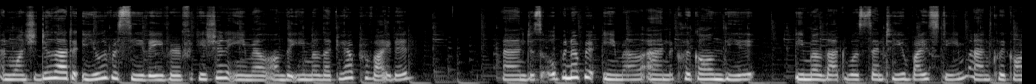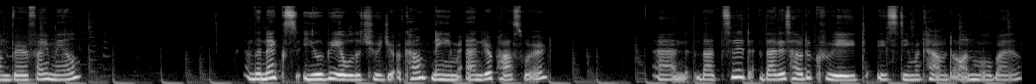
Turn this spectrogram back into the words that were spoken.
And once you do that you'll receive a verification email on the email that you have provided. And just open up your email and click on the email that was sent to you by Steam and click on verify mail and the next you'll be able to choose your account name and your password and that's it. That is how to create a Steam account on mobile.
